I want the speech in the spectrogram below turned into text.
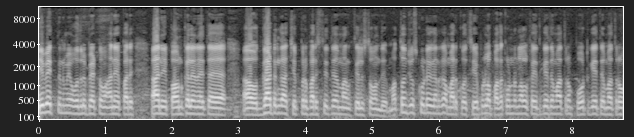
ఏ వ్యక్తిని మేము వదిలిపెట్టం అనే పరి అని పవన్ కళ్యాణ్ అయితే ఉద్ఘాటంగా చెప్పిన పరిస్థితి మనకు తెలుస్తోంది. మొత్తం చూసుకుంటే కనుక మరి కొద్దిసేపట్లో పదకొండు నలభై ఐదుకి అయితే మాత్రం పోర్టుకి అయితే మాత్రం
